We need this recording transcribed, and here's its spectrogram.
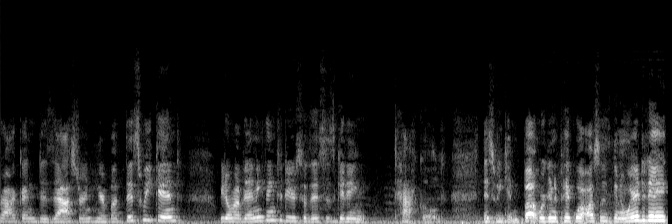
fracking disaster in here. But this weekend, we don't have anything to do. So this is getting tackled this weekend. But we're going to pick what Osley's going to wear today.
